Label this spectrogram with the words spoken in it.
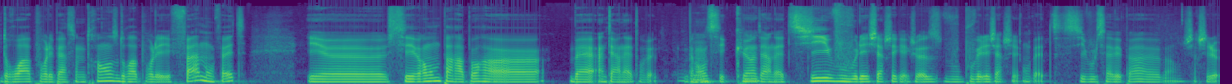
droit pour les personnes trans, droit pour les femmes en fait. Et c'est vraiment par rapport à bah, Internet en fait. Vraiment, mm. c'est que. Internet. Si vous voulez chercher quelque chose, vous pouvez les chercher en fait. Si vous le savez pas, ben, cherchez-le.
